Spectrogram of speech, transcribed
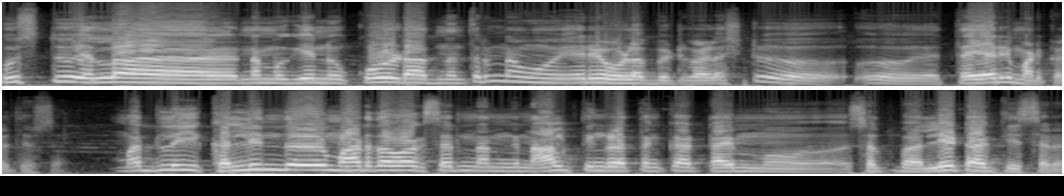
ಕುಸಿತು ಎಲ್ಲ ನಮಗೇನು ಕೋಲ್ಡ್ ಆದ ನಂತರ ನಾವು ಎರೆಹುಳ ಬಿಟ್ಕೊಳ್ಳೋಷ್ಟು ಆ, ತಯಾರಿ ಮಾಡ್ಕೊಳ್ತೀವಿ ಸರ್. ಮೊದಲು ಈ ಕಲ್ಲಿಂದ ಮಾಡಿದವಾಗ ಸರ್ ನನಗೆ ನಾಲ್ಕು ತಿಂಗಳ ತನಕ ಟೈಮ್ ಸ್ವಲ್ಪ ಲೇಟ್ ಆಗ್ತೀವಿ ಸರ್.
